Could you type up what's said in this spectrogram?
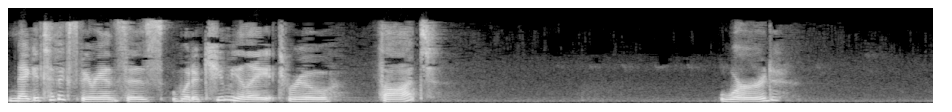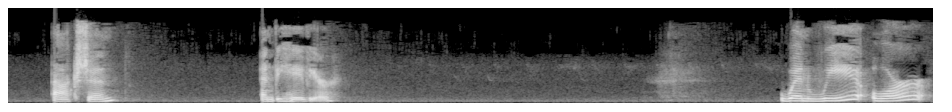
Negative experiences would accumulate through thought, word, action, and behavior. When we or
